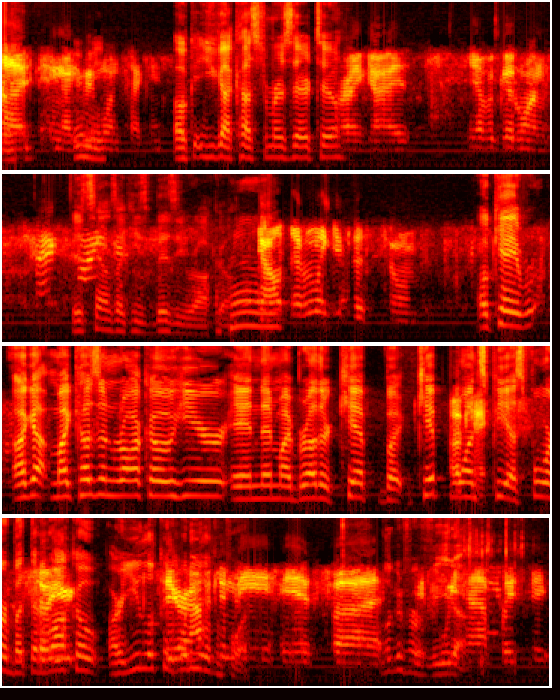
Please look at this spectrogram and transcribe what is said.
Uh, hang on, give me me. one second. Okay, you got customers there too. All right, guys. You have a good one. This sounds like he's busy, Rocco. Yeah, I'll definitely give this to him. Okay, R- I got my cousin Rocco here, and then my brother Kip. But Kip Okay. wants PS4, but then So you're- Rocco, are you So looking? you're What are you asking looking for? me if uh, Looking for if we have PlayStation,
